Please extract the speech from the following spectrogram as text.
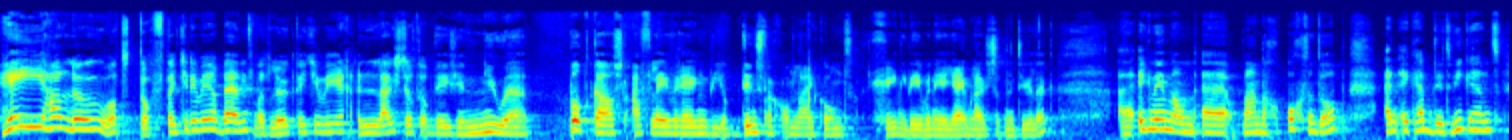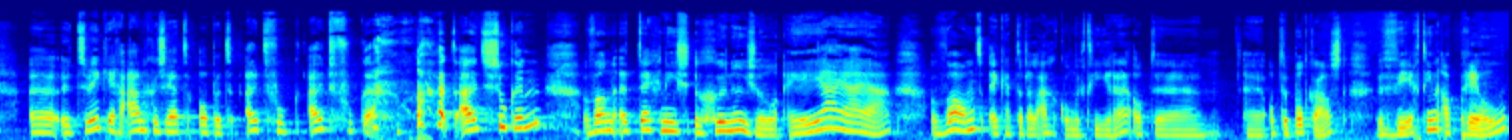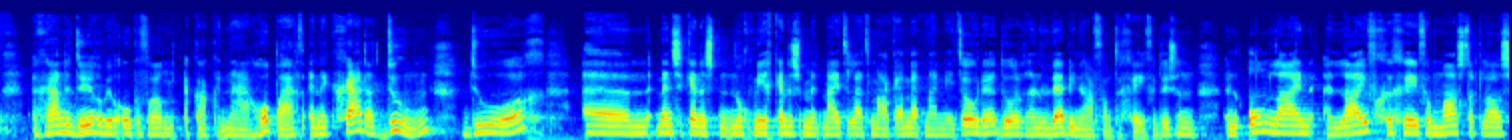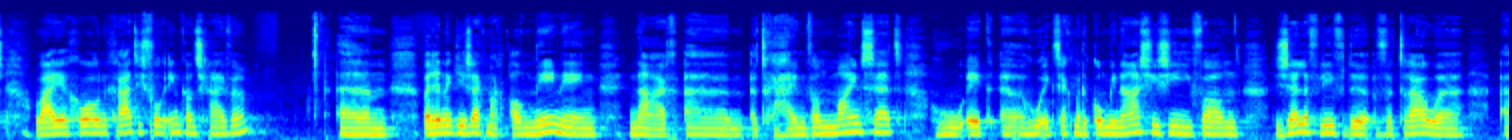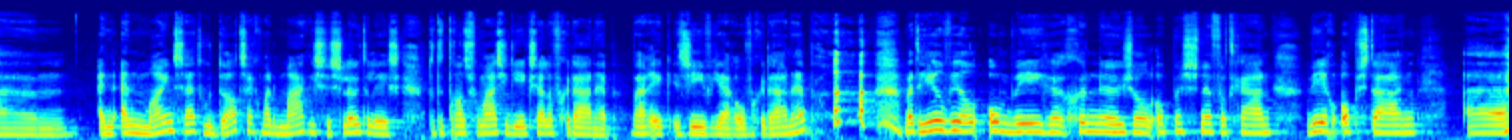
Hey, hallo, wat tof dat je er weer bent. Wat leuk dat je weer luistert op deze nieuwe podcast-aflevering die op dinsdag online komt. Geen idee wanneer jij hem luistert, natuurlijk. Uh, ik neem hem uh, op maandagochtend op en ik heb dit weekend uh, twee keer aangezet op het uitvoek, uitvoeken, het uitzoeken van het technisch geneuzel. Ja, ja, ja. Want ik heb dat al aangekondigd hier hè, op de uh, op de podcast. 14 april gaan de deuren weer open van Kak naar Hoppaard. En ik ga dat doen door um, mensen kennis, nog meer kennis met mij te laten maken en met mijn methode. Door er een webinar van te geven. Dus een, een online, live gegeven masterclass waar je gewoon gratis voor in kan schrijven. Um, waarin ik je zeg maar al meeneem naar um, het geheim van mindset. Hoe ik, uh, hoe ik zeg maar de combinatie zie van zelfliefde, vertrouwen. Um, en, en mindset, hoe dat zeg maar de magische sleutel is tot de transformatie die ik zelf gedaan heb, waar ik zeven jaar over gedaan heb. Met heel veel omwegen, geneuzel, op mijn snuffert gaan, weer opstaan, uh,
